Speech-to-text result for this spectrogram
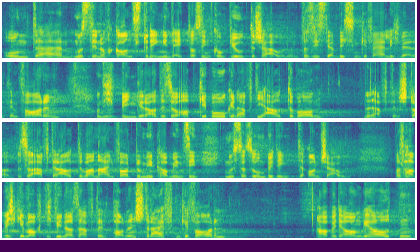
und äh, musste noch ganz dringend etwas im Computer schauen. Und das ist ja ein bisschen gefährlich während dem Fahren. Und ich bin gerade so abgebogen auf die Autobahn, auf der, so auf der Autobahneinfahrt und mir kam in den Sinn, ich muss das unbedingt anschauen. Was habe ich gemacht? Ich bin also auf den Pannenstreifen gefahren, habe da angehalten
